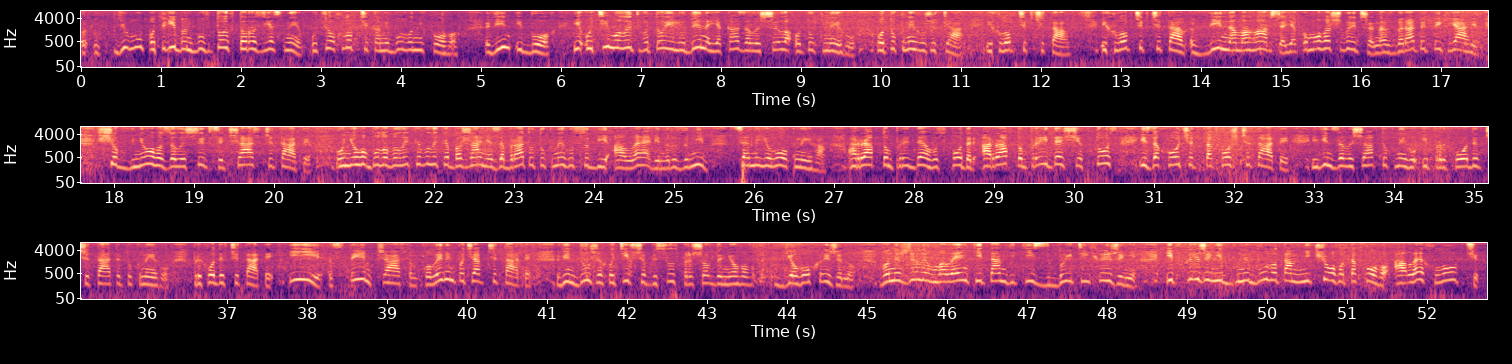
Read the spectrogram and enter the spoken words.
йому потрібен був той, хто роз'яснив. У цього хлопчика не було нікого. Він і Бог. І оті молитви тої людини, яка залишила оту книгу, оту книгу життя. І хлопчик читав. І хлопчик читав, він намагався якомога швидше назбирати тих ягід, щоб в нього залишився час читати. У нього було велике-велике бажання забрати ту книгу собі, але він розумів, це не його книга. А раптом прийде господар, а раптом прийде ще хтось і захоче також читати. І він залишав ту книгу і приходив читати ту книгу. Приходив читати. І з тим часом, коли він почав читати, він дуже хотів, щоб Ісус прийшов до нього в його хижину. Вони жили в маленькій там якійсь збитій хижині, і в хижині не було там нічого такого. Але хлопчик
